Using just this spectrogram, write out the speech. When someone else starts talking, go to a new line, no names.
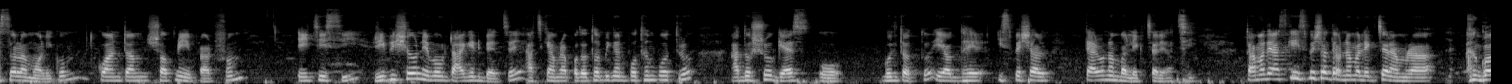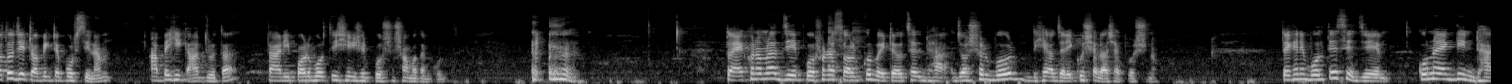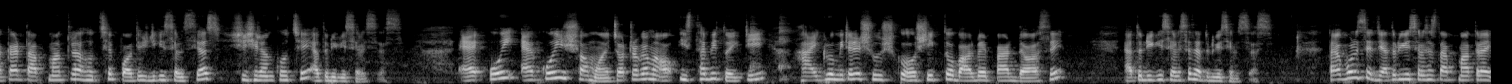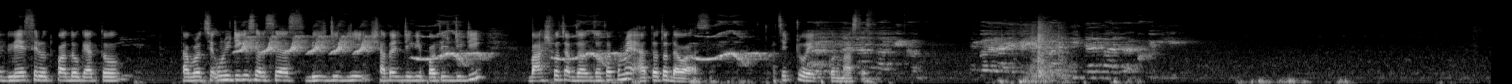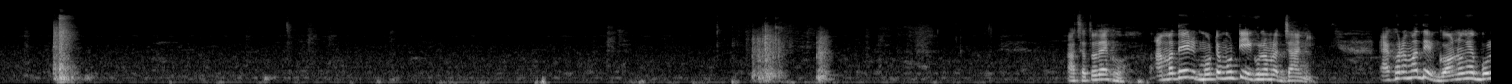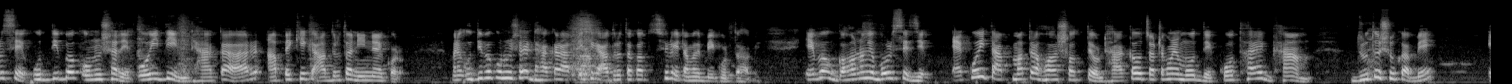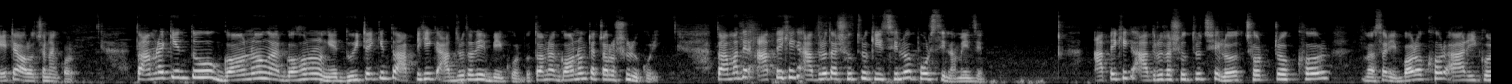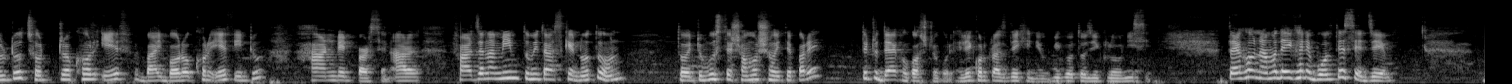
আসসালামু আলাইকুম। কোয়ান্টাম স্বপ্নে প্ল্যাটফর্ম এইচএসসি রিভিশন এবং টার্গেট ব্যাচে আজকে আমরা পদার্থবিজ্ঞান প্রথম পত্র, আদর্শ গ্যাস ও গতিতত্ত্ব এই অধ্যায়ের স্পেশাল তেরো নম্বর লেকচারে আছি। তো আমাদের আজকে স্পেশাল তেরো নম্বর লেকচার আমরা গত যে টপিকটা পড়ছিলাম, আপেক্ষিক আর্দ্রতা, তারই পরবর্তী সিরিজের প্রশ্ন সমাধান করব। তো এখন আমরা যে প্রশ্নটা সলভ করব, এটা হচ্ছে যশোর বোর্ড দুই হাজার একুশ সালে আসা প্রশ্ন। তো এখানে বলতেছে যে কোনো একদিন ঢাকার তাপমাত্রা হচ্ছে পঁয়ত্রিশ ডিগ্রি সেলসিয়াস, শিশিরাঙ্ক হচ্ছে এত ডিগ্রি সেলসিয়াস। ওই একই সময় চট্টগ্রামে স্থাপিত একটি হাইগ্রোমিটারের শুষ্ক ও সিক্ত বাল্বের পার দেওয়া আছে। এত ডিগ্রি সেলসিয়াস, এত ডিগ্রি সেলসিয়াস। তারপর বলছে যে এত ডিগ্রি সেলসিয়াস তাপমাত্রায় গ্লেসের উৎপাদক এত। তারপর হচ্ছে উনিশ ডিগ্রি সেলসিয়াস, বিশ ডিগ্রি, সাতাশ ডিগ্রি পঁচিশ ডিগ্রি, বাষ্পচাপ যথা- যথাক্রমে এত এত দেওয়া আছে। আচ্ছা একটু ওয়েট করুন আস্তে আস্তে। আচ্ছা তো দেখো, আমাদের মোটামুটি এগুলো আমরা জানি। এখন আমাদের গণঙে বলছে, উদ্দীপক অনুসারে ওই দিন ঢাকার আপেক্ষিক আর্দ্রতা নির্ণয় করো। মানে উদ্দীপক অনুসারে ঢাকার আপেক্ষিক আর্দ্রতা কত ছিল, এটা আমাদের বের করতে হবে। এবং গহনঙে বলছে যে, একই তাপমাত্রা হওয়া সত্ত্বেও ঢাকা ও চট্টগ্রামের মধ্যে কোথায় ঘাম দ্রুত শুকাবে, এটা আলোচনা করো। তো আমরা কিন্তু গণং আর গহনঙে দুইটাই কিন্তু আপেক্ষিক আর্দ্রতা দিয়ে বের করব। তো আমরা গণংটা চলো শুরু করি। তো আমাদের আপেক্ষিক আর্দ্রতার সূত্র কী ছিল? পড়ছিলাম, এই যে। আপেক্ষিক আর্দ্রতা সূত্র ছিল ছোট্ট অক্ষর সরি বড় অক্ষর আর ইকুয়াল টু ছোট্ট অক্ষর এফ বাই বড় অক্ষর এফ ইন্টু হান্ড্রেড পার্সেন্ট আর ফারজানা মিম, তুমি তো আজকে নতুন, তো একটু বুঝতে সমস্যা হইতে পারে, তো একটু দেখো কষ্ট করে। রেকর্ড ক্লাস দেখে নিও, বিগত যেগুলো নিছি। তো এখন আমাদের এখানে বলতেছে যে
